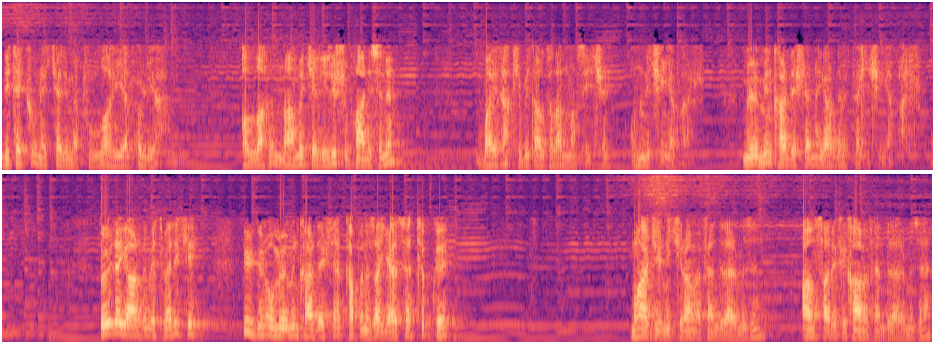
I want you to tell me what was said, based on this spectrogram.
litekune kelimetullahiyel ulya. Allah'ın namı celili sübhanesinin bayrak gibi dalgalanması için, onun için yapar. Mümin kardeşlerine yardım etmek için yapar. Öyle yardım etmeli ki bir gün o mümin kardeşler kapınıza gelse tıpkı muhacirini kiram efendilerimizin, ansar-ı fikam efendilerimize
